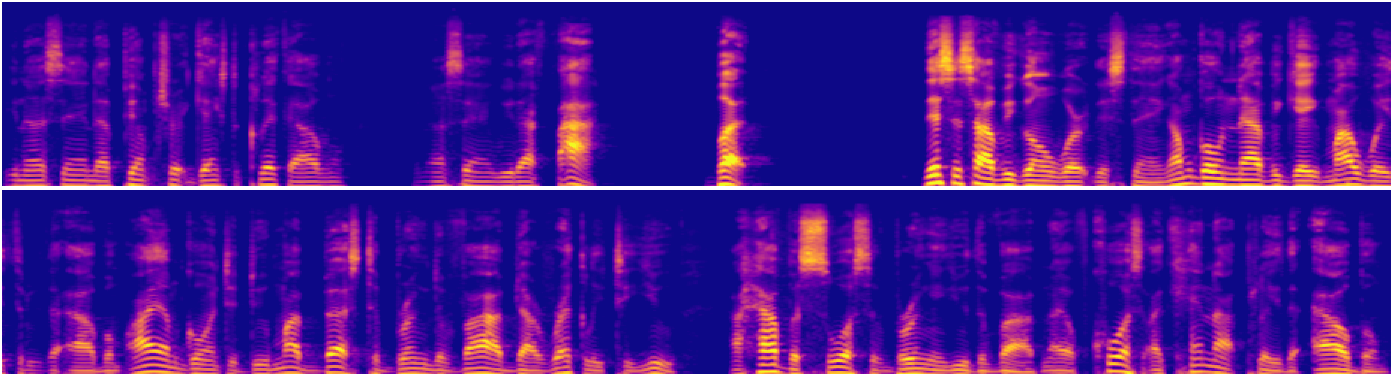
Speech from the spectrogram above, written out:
You know what I'm saying? That Pimp Trick Gangsta Click album. You know what I'm saying? We that fire. But this is how we gonna work this thing. I'm gonna navigate my way through the album. I am going to do my best to bring the vibe directly to you. I have a source of bringing you the vibe. Now, of course, I cannot play the album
